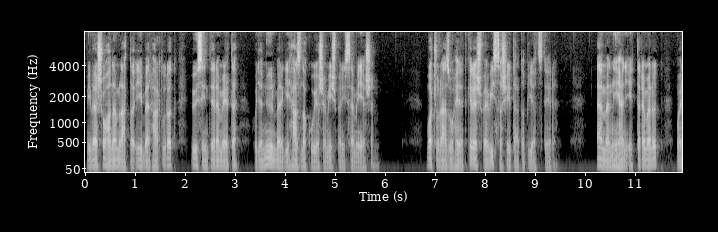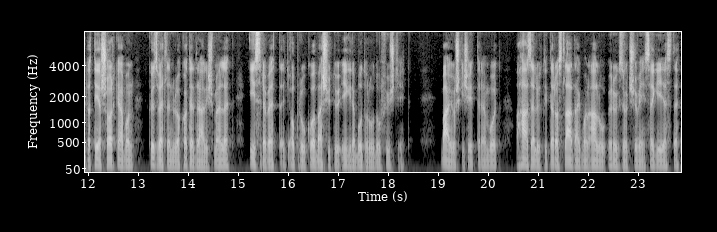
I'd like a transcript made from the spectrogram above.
Mivel soha nem látta Eberhard urat, őszintén remélte, hogy a Nürnbergi ház lakója sem ismeri személyesen. Vacsorázó helyet keresve visszasétált a piac térre. Elment néhány étterem előtt, majd a tér sarkában, közvetlenül a katedrális mellett észrevett egy apró kolbássütő égre bodoródó füstjét. Bájos kis étterem volt, a ház előtti terasz ládákban álló örökzöld sövény szegélyezte,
